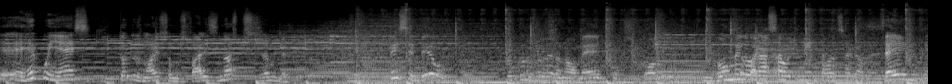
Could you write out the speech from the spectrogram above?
é, reconhece que todos nós somos falhos e nós precisamos de ajuda. Percebeu? Procura um profissional médico, psicólogo. E vamos melhorar a saúde mental dessa galera. Sempre.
